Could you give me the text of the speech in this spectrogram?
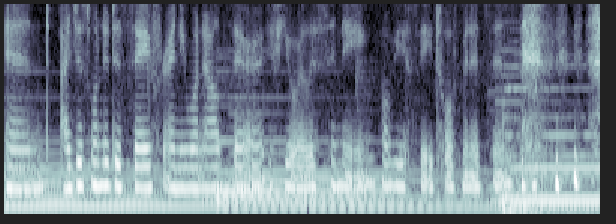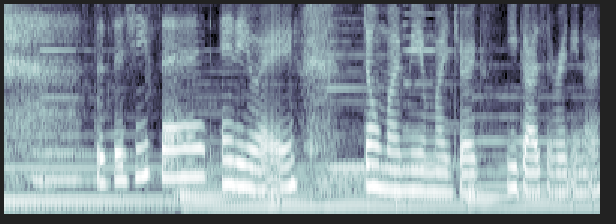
And i just wanted to say for anyone out there if you are listening obviously 12 minutes in that's what she said. Anyway don't mind me and my jokes. You guys already know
